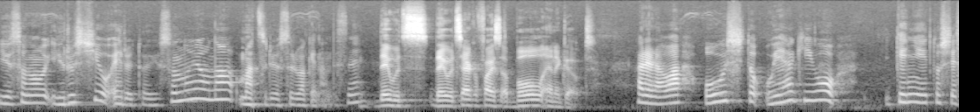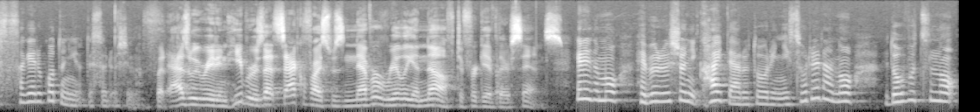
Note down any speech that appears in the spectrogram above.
いうその許しを得るというそのような祭りをするわけなんですね。They would, they would sacrifice a bull and a goat. 彼らはお牛と親木を生贄として捧げることによってそれをします。But as we read in Hebrews, that sacrifice was never really enough to forgive their sins. けれどもヘブル書に書いてある通りにそれらの動物の、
